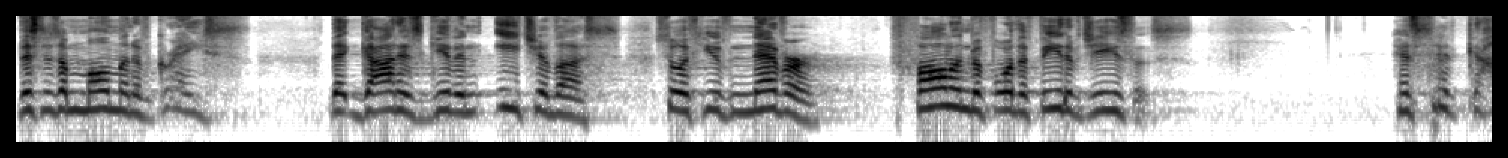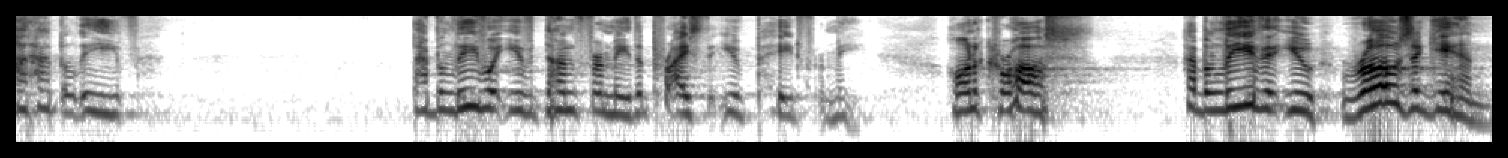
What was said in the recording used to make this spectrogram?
This is a moment of grace that God has given each of us. So if you've never fallen before the feet of Jesus and said, God, I believe. I believe what you've done for me, the price that you've paid for me on a cross. I believe that you rose again.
